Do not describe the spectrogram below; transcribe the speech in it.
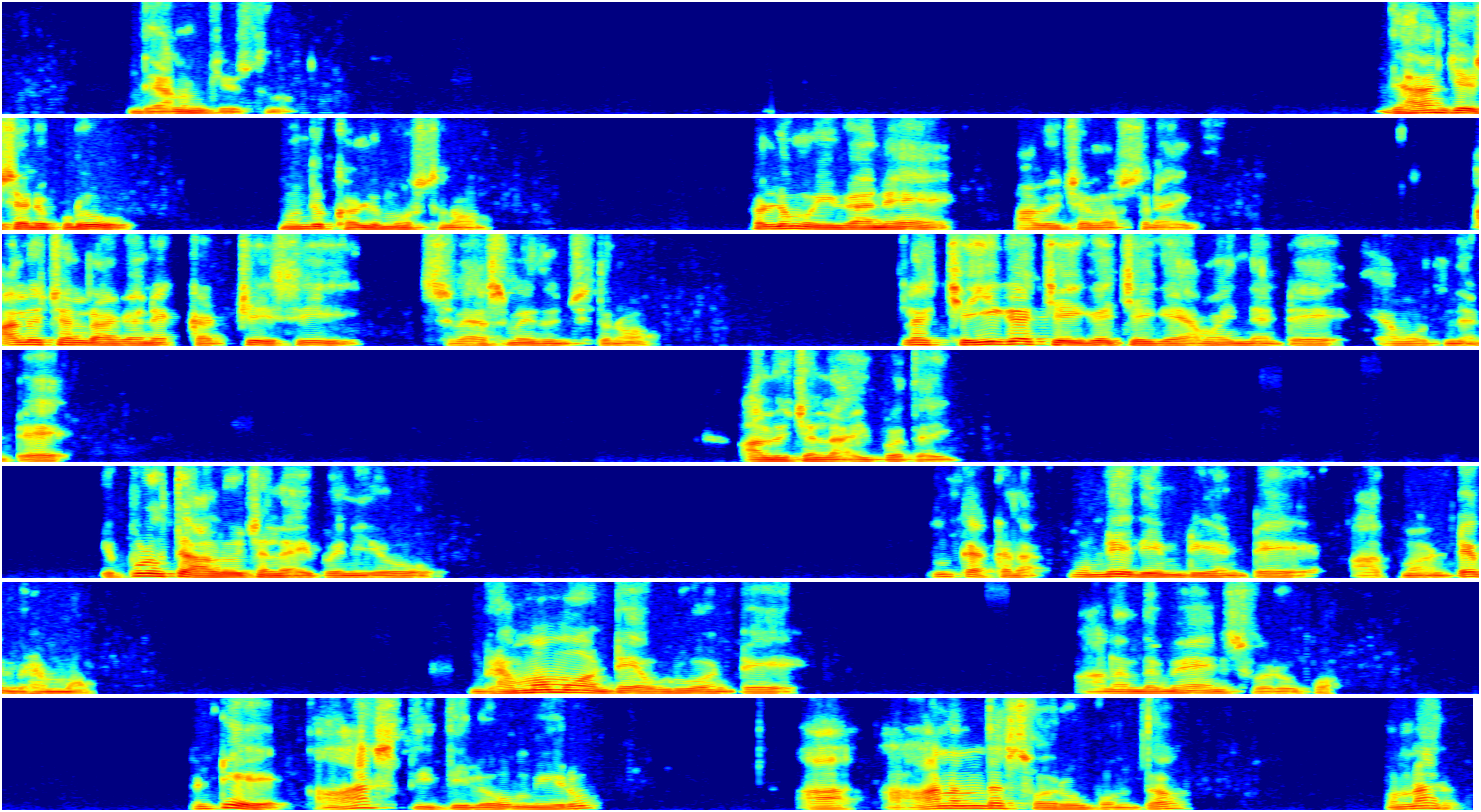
ధ్యానం చేస్తున్నాం. ధ్యానం చేసేటప్పుడు ముందు కళ్ళు మూస్తున్నాం. కళ్ళు మూయగానే ఆలోచనలు వస్తున్నాయి. ఆలోచన లాగానే కట్ చేసి శ్వాస మీద ఉంచుతున్నాం. ఇలా చెయ్యిగా చెయ్యిగా చెయ్యిగా ఏమైందంటే ఏమవుతుందంటే ఆలోచనలు అయిపోతాయి ఎప్పుడైతే ఆలోచనలు అయిపోయినాయో ఇంకా అక్కడ ఉండేది ఏమిటి అంటే ఆత్మ అంటే బ్రహ్మం. బ్రహ్మము అంటే ఎవరు అంటే ఆనందమే ఆయన స్వరూపం. అంటే ఆ స్థితిలో మీరు ఆ ఆనంద స్వరూపంతో ఉన్నారు.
